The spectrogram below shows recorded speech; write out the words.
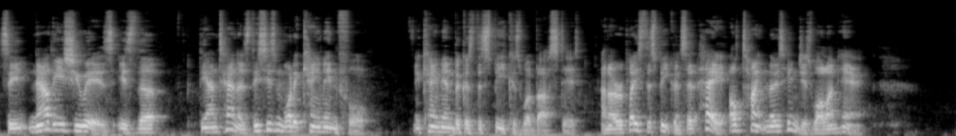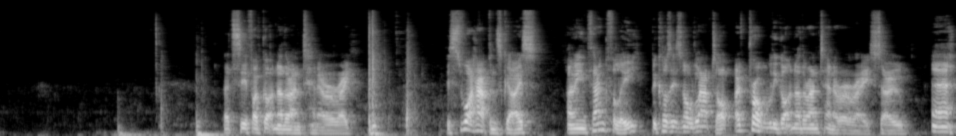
See, now the issue is, is that the antennas, this isn't what it came in for. It came in because the speakers were busted. And I replaced the speaker and said, hey, I'll tighten those hinges while I'm here. Let's see if I've got another antenna array. This is what happens, guys. I mean, thankfully, because it's an old laptop, I've probably got another antenna array, so eh,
